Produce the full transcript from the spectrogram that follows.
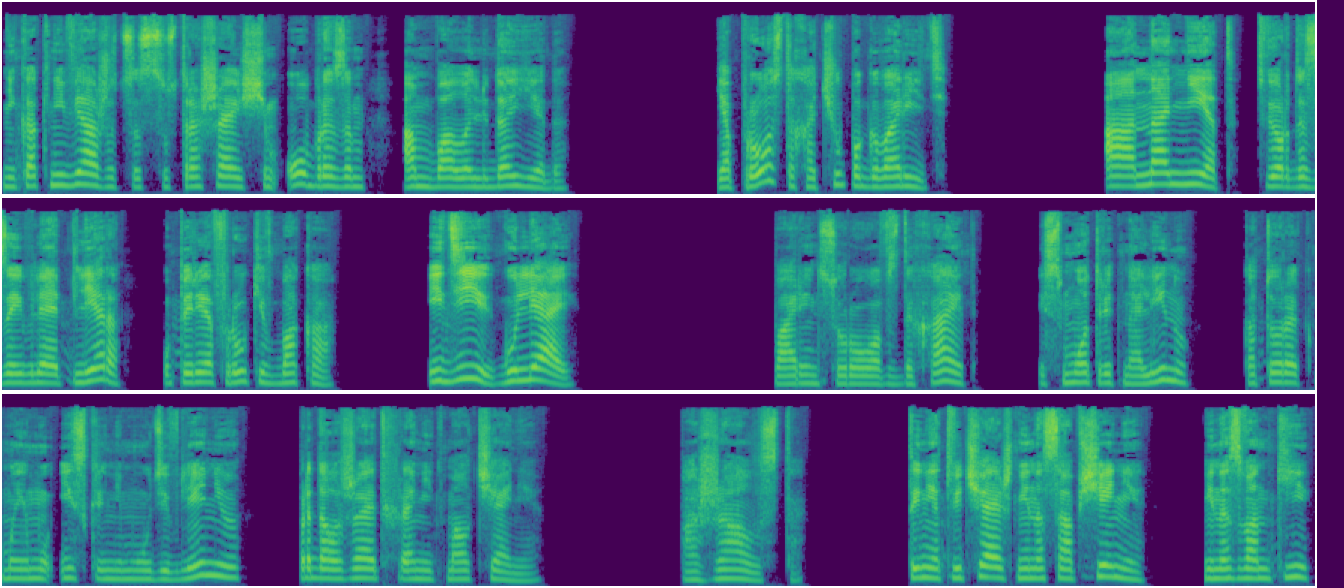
никак не вяжутся с устрашающим образом амбала-людоеда. Я просто хочу поговорить. А она нет, твердо заявляет Лера, уперев руки в бока. Иди, гуляй. Парень сурово вздыхает и смотрит на Лину, которая, к моему искреннему удивлению, продолжает хранить молчание. «Пожалуйста. Ты не отвечаешь ни на сообщения, ни на звонки,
